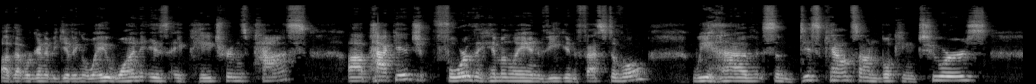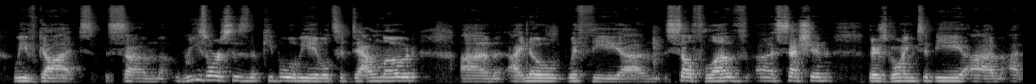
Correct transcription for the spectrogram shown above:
uh, that we're going to be giving away. One is a patrons pass uh, package for the Himalayan Vegan Festival. We have some discounts on booking tours. We've got some resources that people will be able to download. Um, I know with the um, self love uh, session, there's going to be um, a,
